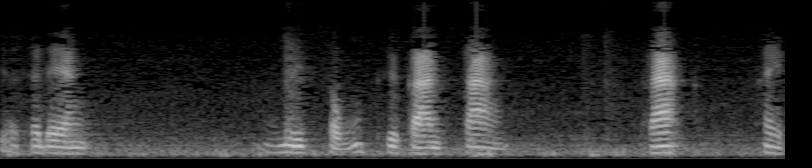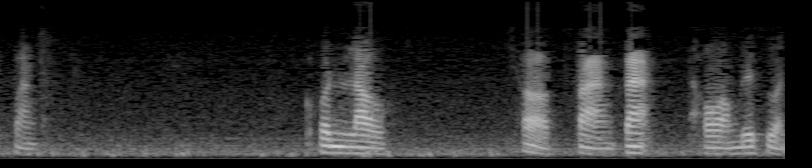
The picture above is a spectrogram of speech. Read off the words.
จะแสดงมีสงคือการสร้างพระให้ฟัง คนเราชอบสร้างพระทองโดยส่วน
